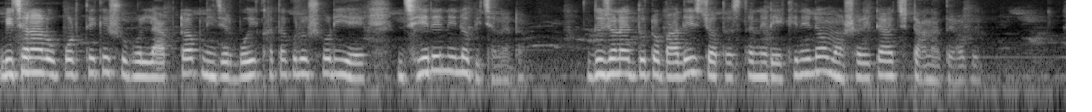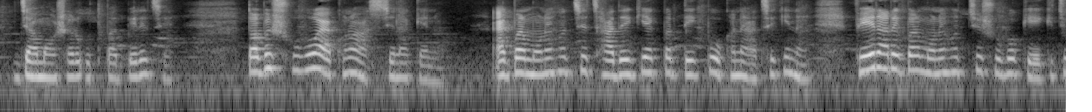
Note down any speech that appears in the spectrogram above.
বিছানার উপর থেকে শুভ ল্যাপটপ, নিজের বই খাতাগুলো সরিয়ে ঝেড়ে নিল বিছানাটা। দুজনের দুটো বালিশ যথাস্থানে রেখে নিলেও মশারিটা আজ টানাতে হবে। যা মশার উৎপাত বেড়েছে, তবে শুভ এখনও আসছে না কেন? একবার মনে হচ্ছে ছাদে গিয়ে একবার দেখব ওখানে আছে কি না। ফের আরেকবার মনে হচ্ছে শুভকে কিছু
